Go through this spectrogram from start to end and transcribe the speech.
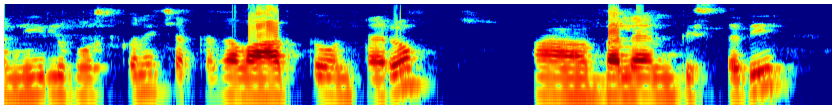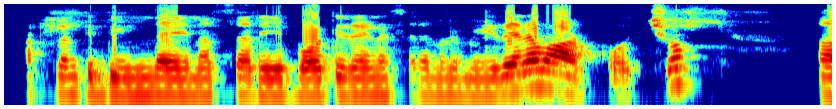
నీళ్ళు పోసుకొని చక్కగా వాడుతూ ఉంటారు. ఆ, భలే అనిపిస్తుంది. అట్లాంటి బిందె అయినా సరే బాటిల్ అయినా సరే మనం ఏదైనా వాడుకోవచ్చు. ఆ,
